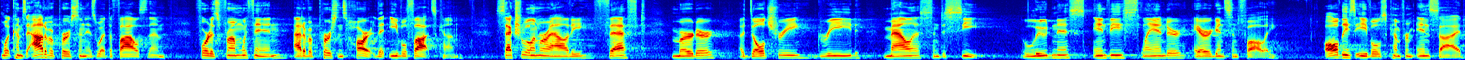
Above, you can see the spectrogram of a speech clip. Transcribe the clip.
What comes out of a person is what defiles them. For it is from within, out of a person's heart, that evil thoughts come sexual immorality, theft, murder, adultery, greed, malice, and deceit lewdness, envy, slander, arrogance, and folly. All these evils come from inside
